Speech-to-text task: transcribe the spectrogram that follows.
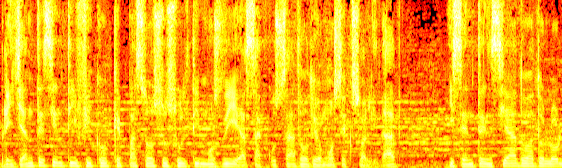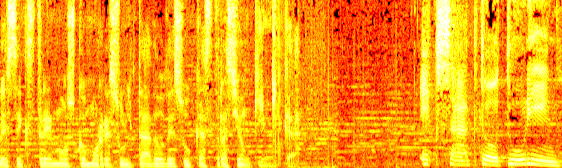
brillante científico que pasó sus últimos días acusado de homosexualidad y sentenciado a dolores extremos como resultado de su castración química. Exacto, Turing.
